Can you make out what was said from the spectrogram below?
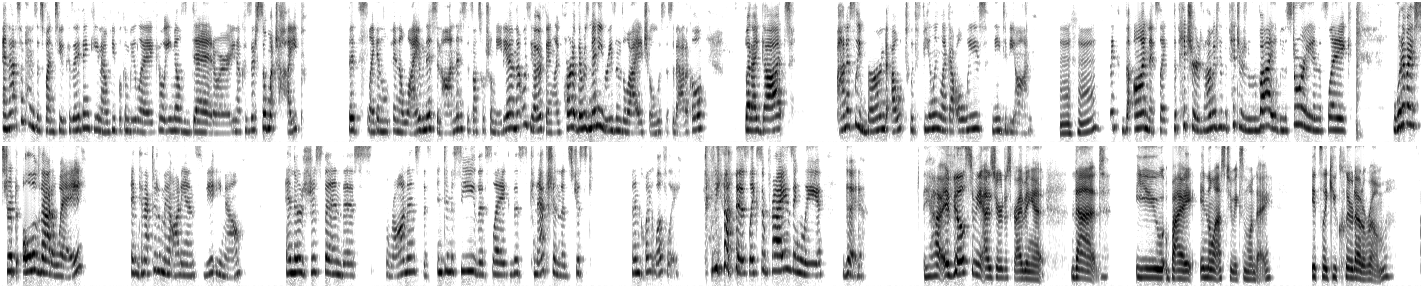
And that sometimes is fun too, because I think, you know, people can be like, oh, email's dead, or, you know, because there's so much hype that's like in, in aliveness and onness it's on social media. And that was the other thing. Like part of there was many reasons why I chose the sabbatical, but I got honestly burned out with feeling like I always need to be on. Mm-hmm like the onness, like the pictures and how much the pictures and the vibe and the story. And it's like, what if I stripped all of that away and connected with my audience via email? And there's just been this rawness, this intimacy, this like this connection that's just been quite lovely, to be honest, like surprisingly good. Yeah, it feels to me as you're describing it that you by in the last two weeks in one day, it's like you cleared out a room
